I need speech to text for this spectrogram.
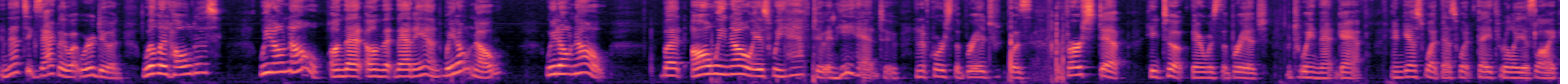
And that's exactly what we're doing. Will it hold us? We don't know on that on that, that end. We don't know. We don't know. But all we know is we have to, and he had to. And of course, the bridge was the first step he took. There was the bridge between that gap. And guess what? That's what faith really is like.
